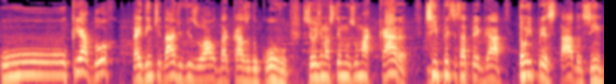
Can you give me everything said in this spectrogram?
o criador da identidade visual da Casa do Corvo. Se hoje nós temos uma cara sem precisar pegar tão emprestado assim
